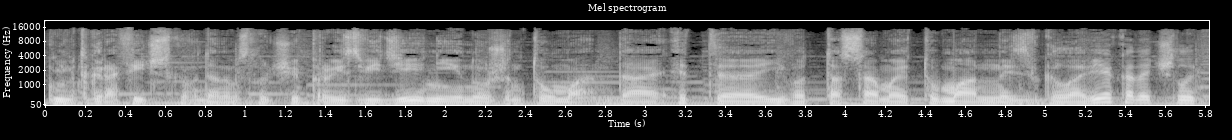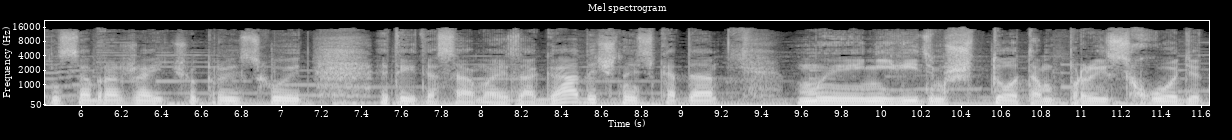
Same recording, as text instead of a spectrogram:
кинематографическом в данном случае произведении нужен туман. Да? Это и вот та самая туманность в голове, когда человек не соображает, что происходит. Это и та самая загадочность, когда мы не видим, что там происходит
